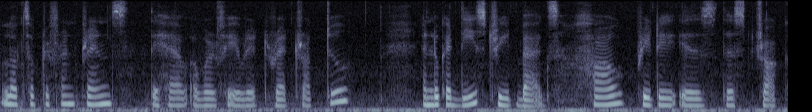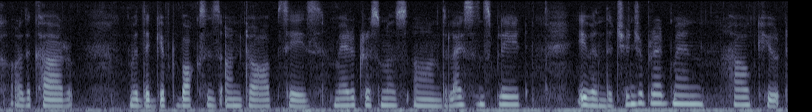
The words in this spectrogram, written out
Lots of different prints. They have our favorite red truck too. And look at these street bags. How pretty is this truck or the car with the gift boxes on top says merry christmas on the license plate. Even the gingerbread man how cute.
